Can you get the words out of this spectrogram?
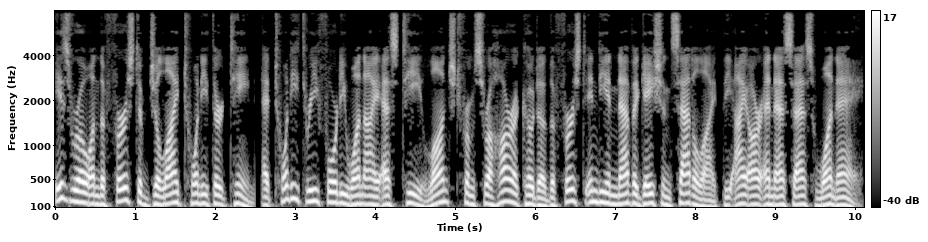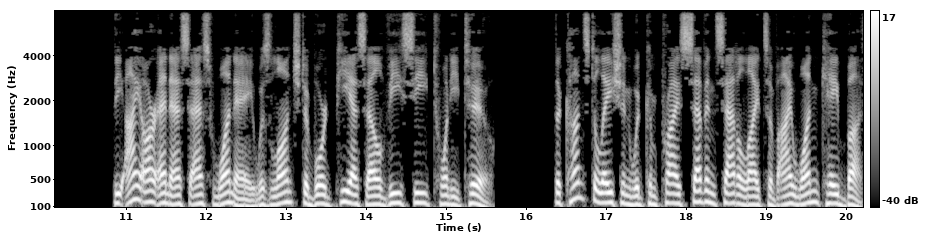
ISRO on 1 July 2013, at 2341 IST launched from Sriharikota the first Indian navigation satellite the IRNSS-1A. The IRNSS-1A was launched aboard PSLV C-22. The constellation would comprise seven satellites of I-1K bus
